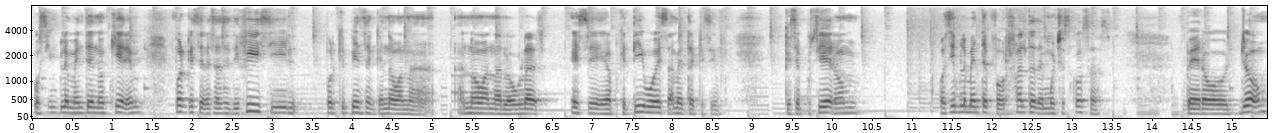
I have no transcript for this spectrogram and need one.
o simplemente no quieren porque se les hace difícil, porque piensan que no van a, no van a lograr ese objetivo, esa meta que se, que se pusieron, o simplemente por falta de muchas cosas. Pero yo,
